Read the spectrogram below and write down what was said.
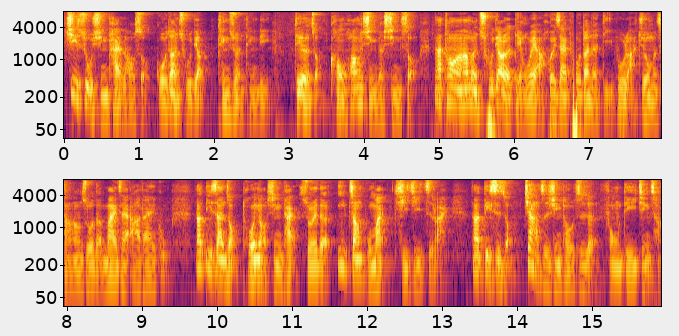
技术形态老手，果断出掉，停损停利。第二种恐慌型的新手，那通常他们出掉的点位啊，会在破段的底部啦，就我们常常说的卖在阿呆股。那第三种鸵鸟心态，所谓的一张不卖，奇迹自来。那第四种价值型投资人，逢低进场。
